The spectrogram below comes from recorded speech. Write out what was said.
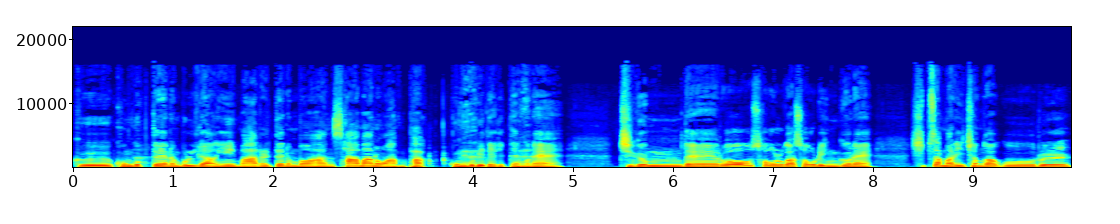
그 공급되는 물량이 많을 때는 뭐 한 4만 호 안팎 공급이 네. 되기 때문에 지금대로 서울과 서울 인근에 13만 2천 가구를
